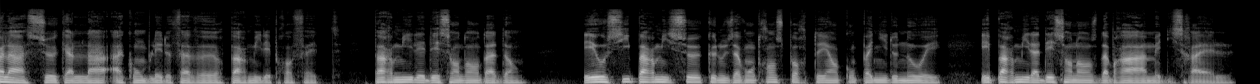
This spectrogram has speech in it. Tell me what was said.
Voilà ceux qu'Allah a comblés de faveur parmi les prophètes, parmi les descendants d'Adam, et aussi parmi ceux que nous avons transportés en compagnie de Noé, et parmi la descendance d'Abraham et d'Israël,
